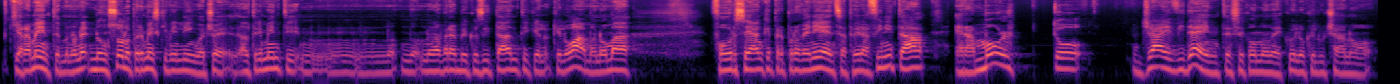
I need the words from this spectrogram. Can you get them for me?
chiaramente, non, è, non solo per me scrive in lingua, cioè, altrimenti mm, non avrebbe così tanti che lo, che lo amano, ma forse anche per provenienza, per affinità, era molto già evidente, secondo me, quello che Luciano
